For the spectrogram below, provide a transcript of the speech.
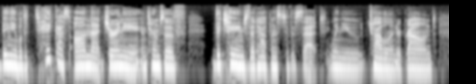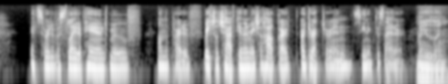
being able to take us on that journey in terms of the change that happens to the set when you travel underground. It's sort of a sleight of hand move on the part of Rachel Chavkin and Rachel Hauk, our, our director and scenic designer. Amazing.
